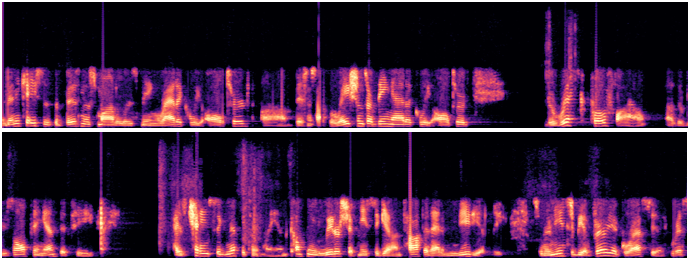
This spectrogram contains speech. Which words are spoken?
in many cases, the business model is being radically altered. Uh, business operations are being radically altered. The risk profile of the resulting entity has changed significantly, and company leadership needs to get on top of that immediately. So there needs to be a very aggressive risk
